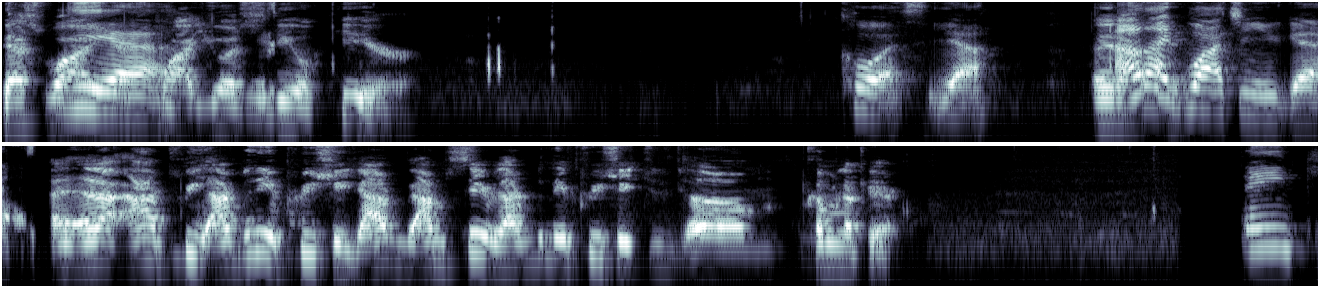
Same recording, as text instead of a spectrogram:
That's why Yeah. that's why you're still here. of course. Yeah, And I I like watching you guys. and I I, pre- I really appreciate you. I, I'm serious. I really appreciate you um coming up here Thank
